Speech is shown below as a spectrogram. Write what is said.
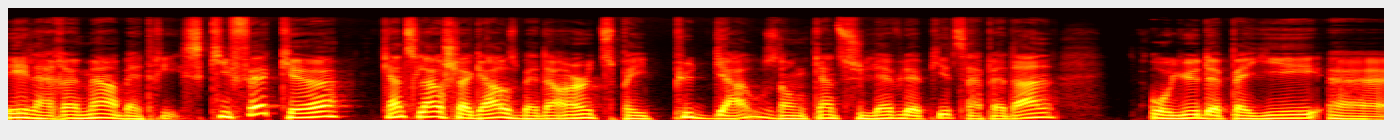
et la remet en batterie. Ce qui fait que quand tu lâches le gaz, ben de un, tu ne payes plus de gaz. Donc, quand tu lèves le pied de sa pédale, au lieu de payer 1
